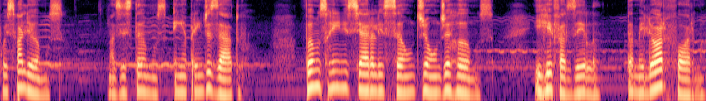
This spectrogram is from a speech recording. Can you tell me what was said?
pois falhamos, mas estamos em aprendizado. Vamos reiniciar a lição de onde erramos e refazê-la da melhor forma.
